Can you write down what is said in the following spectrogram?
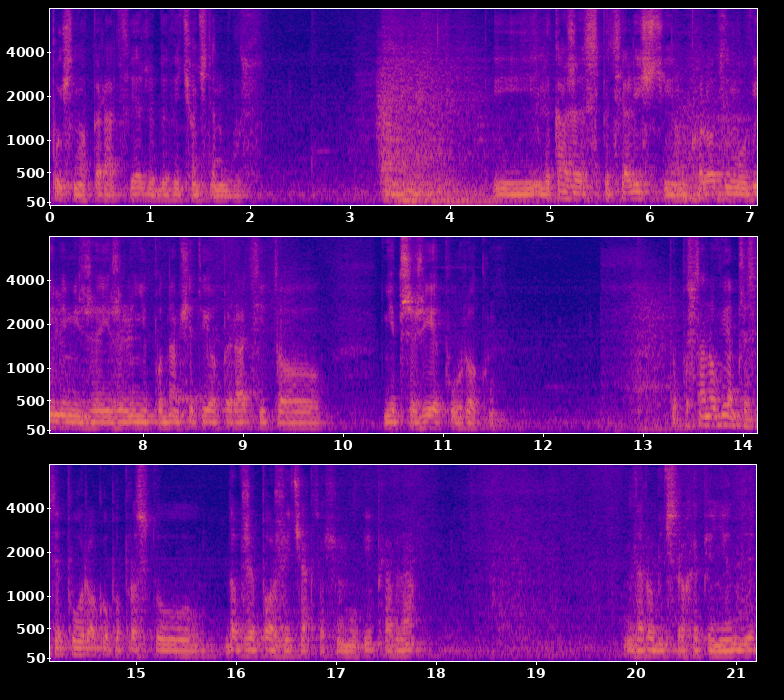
pójść na operację, żeby wyciąć ten guz. I lekarze specjaliści, onkolodzy mówili mi, że jeżeli nie poddam się tej operacji, to nie przeżyję pół roku. To postanowiłem przez te pół roku po prostu dobrze pożyć, jak to się mówi, prawda? Zarobić trochę pieniędzy,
